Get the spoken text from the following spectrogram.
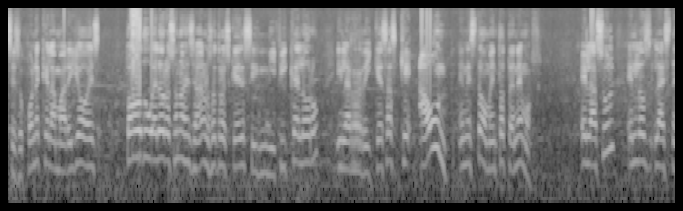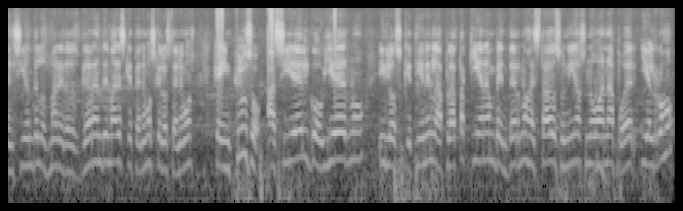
se supone que el amarillo es todo el oro, eso nos enseña a nosotros qué significa el oro y las riquezas que aún en este momento tenemos. El azul es la extensión de los mares, de los grandes mares que tenemos, que los tenemos, que incluso así el gobierno y los que tienen la plata quieran vendernos a Estados Unidos, no van a poder. Y el rojo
